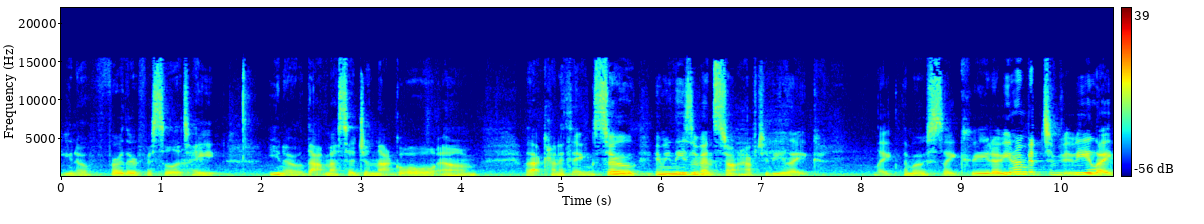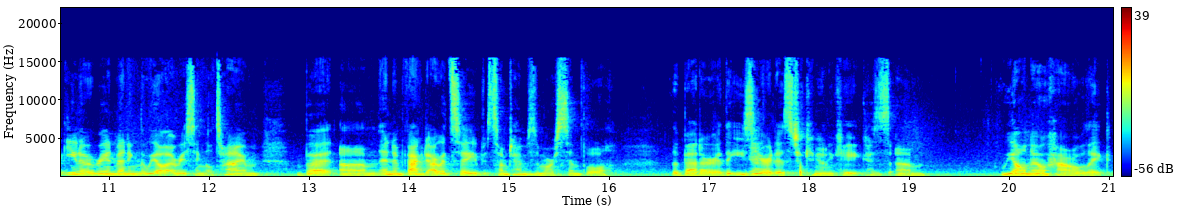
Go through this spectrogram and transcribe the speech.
you know, further facilitate, you know, that message and that goal, um, that kind of thing. So, I mean, these events don't have to be like like the most like creative. You don't get to be like you know reinventing the wheel every single time, but um, and in fact, I would say sometimes the more simple, the better. The easier yeah. it is to communicate because um, we all know how like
